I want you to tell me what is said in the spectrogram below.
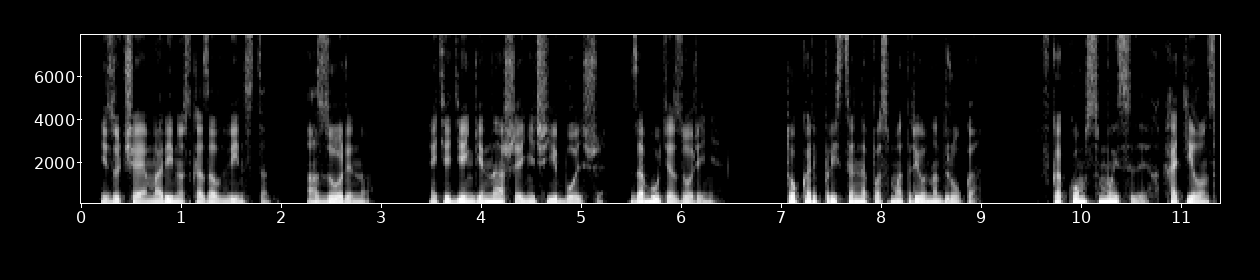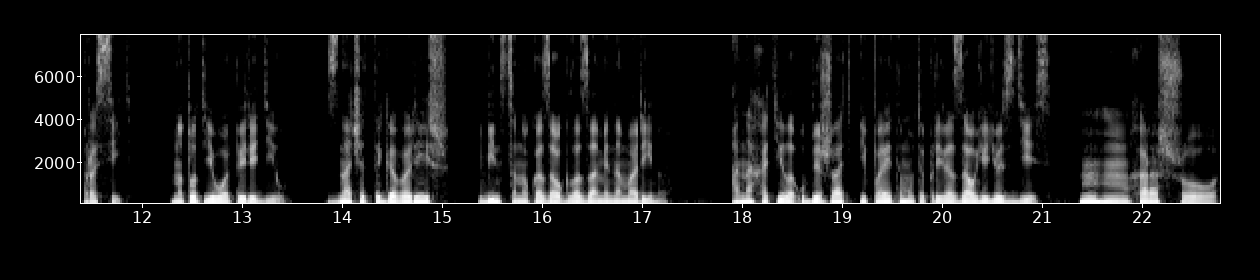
— изучая Марину, сказал Винстон. «А Зорину? Эти деньги наши и ничьи больше. Забудь о Зорине». Токарь пристально посмотрел на друга. «В каком смысле?» – хотел он спросить, но тот его опередил. «Значит, ты говоришь...» – Винстон указал глазами на Марину. «Она хотела убежать, и поэтому ты привязал ее здесь». «Угу, хорошо».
